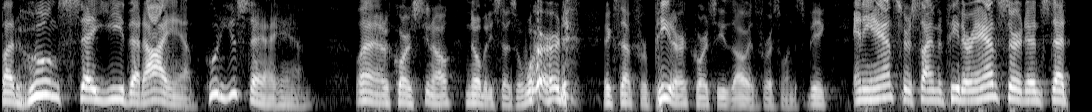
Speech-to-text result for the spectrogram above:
but whom say ye that I am? Who do you say I am? Well, and of course, you know, nobody says a word except for Peter. Of course, he's always the first one to speak. And he answers, Simon Peter answered and said,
